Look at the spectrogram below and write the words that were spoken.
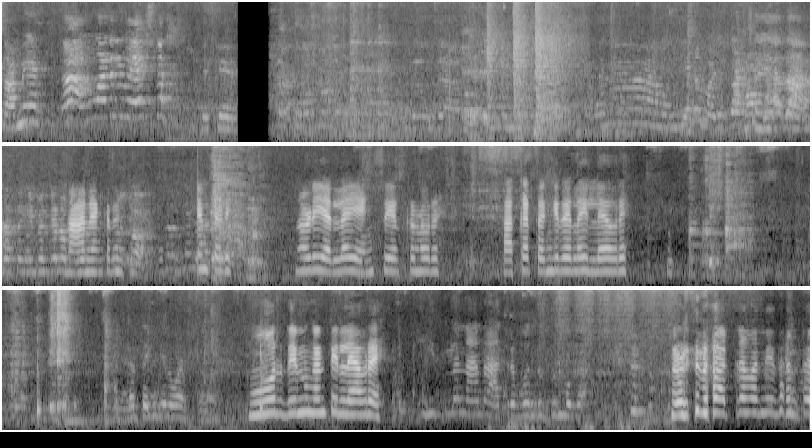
ಸ್ವಾಮಿ ಏಕೆ? ನಾನು ಯಾಕಂದ್ರೆ ಏನು ತಡಿ. ನೋಡಿ ಎಲ್ಲ ಹೆಂಗ್ ಸೇರ್ಕೊಂಡವ್ರೆ. ಅಕ್ಕ ತಂಗಿರೆಲ್ಲ ಇಲ್ಲೇ ಅವ್ರೆ. ಮೂರು ದಿನ ಗಂಟೆ ಇಲ್ಲ ಅವ್ರೆ ನೋಡಿ ರಾತ್ರಿ ಬಂದಿದ್ದಂತೆ.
